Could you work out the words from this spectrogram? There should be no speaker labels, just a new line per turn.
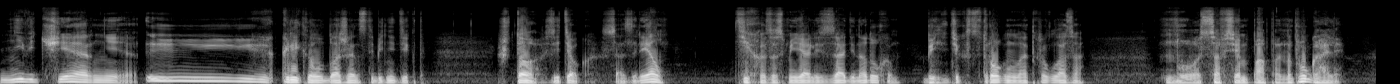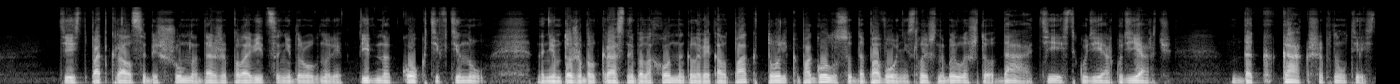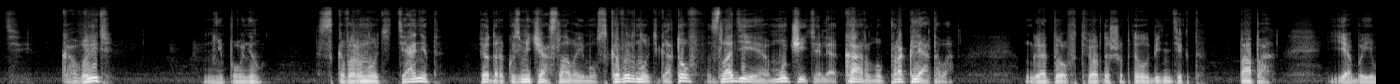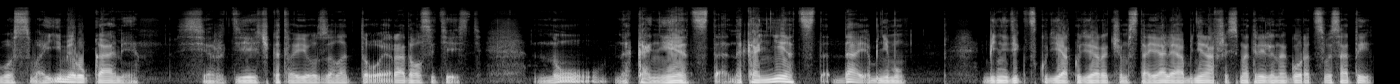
не вечернее. Крикнул в Бенедикт. «Что, зятек, созрел?» Тихо засмеялись сзади над ухом. Бенедикт строгнул и открыл глаза. «Ну вас совсем, папа, напугали!» Тесть подкрался бесшумно, даже половицы не дрогнули. Видно, когти втянул. На нем тоже был красный балахон, на голове колпак. Только по голосу да по воне слышно было, что «да, тесть, Кудияр Кудьярыч». «Да как?» — шепнул тесть. «Ковырь?» «Не понял». «Сковырнуть тянет?» Федора Кузьмича, слава ему, сковырнуть готов? Злодея, мучителя, Карлу проклятого!» «Готов», — твердо шепнул Бенедикт. «Папа, я бы его своими руками...» «Сердечко твое золотое!» — радовался тесть. «Ну, наконец-то, наконец-то! Дай обниму!» Бенедикт с Кудьяр Кудьярычем стояли, обнявшись, смотрели на город с высоты.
